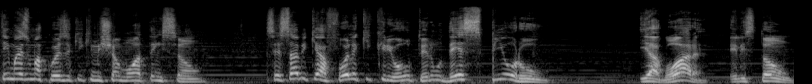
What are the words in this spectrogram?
tem mais uma coisa aqui que me chamou a atenção. Você sabe que a Folha que criou o termo despiorou. E agora eles estão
